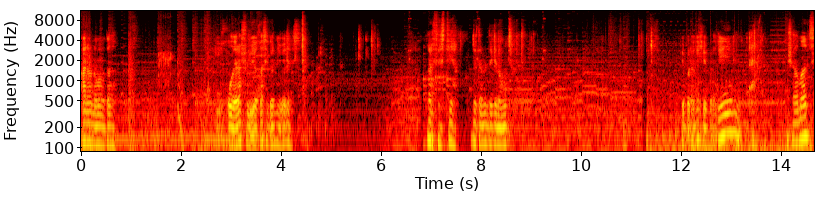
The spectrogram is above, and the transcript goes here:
Ah, no, no me ha matado. Y joder, ha subido casi dos niveles. Gracias, tía. Yo también te quiero mucho. Que por aquí, que por aquí. Ah, so much.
